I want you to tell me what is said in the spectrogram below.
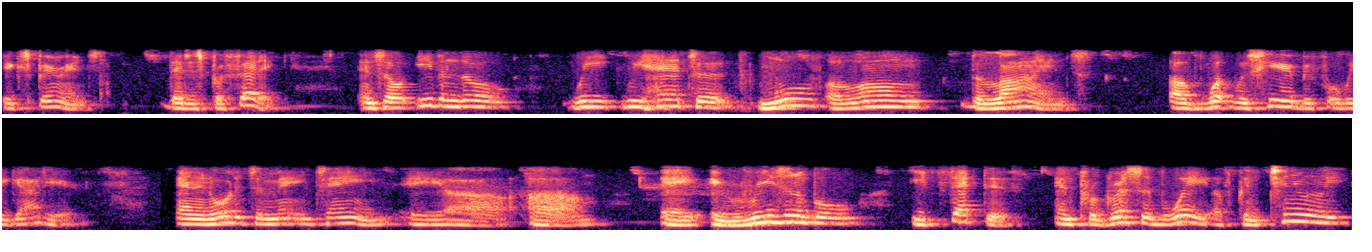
experience that is prophetic, and so even though we we had to move along the lines of what was here before we got here, and in order to maintain a uh, um, a, a reasonable, effective, and progressive way of continually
